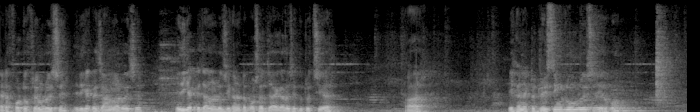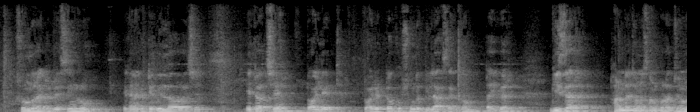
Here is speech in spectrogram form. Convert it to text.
একটা ফটো ফ্রেম রয়েছে, এদিকে একটা জানলা রয়েছে, এদিকে একটা জানলা রয়েছে, এখানে একটা বসার জায়গা রয়েছে, দুটো চেয়ার আর এখানে একটা ড্রেসিং রুম রয়েছে, এরকম। সুন্দর একটা ড্রেসিং রুম এখানে একটা টেবিল দেওয়া রয়েছে, এটা হচ্ছে টয়লেট টয়লেটটাও খুব সুন্দর ডিলাক্স একদম টাইপের গিজার, ঠান্ডার জন্য, স্নান করার জন্য।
